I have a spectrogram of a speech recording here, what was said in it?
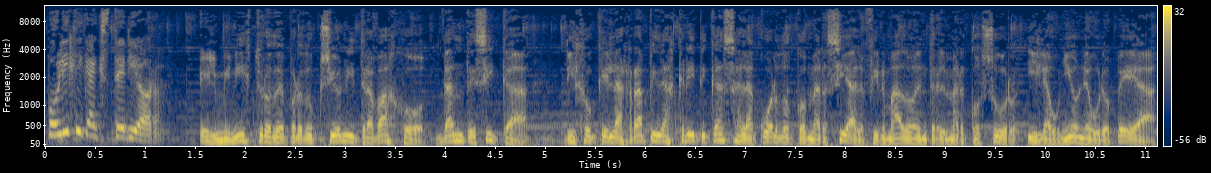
Política exterior. El ministro de Producción y Trabajo, Dante Sica, dijo que las rápidas críticas al acuerdo comercial firmado entre el Mercosur y la Unión Europea,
